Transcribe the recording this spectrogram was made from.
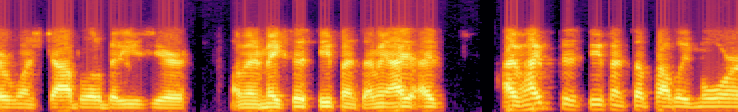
everyone's job a little bit easier. I mean, it makes this defense. I mean, I, I I've hyped this defense up probably more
